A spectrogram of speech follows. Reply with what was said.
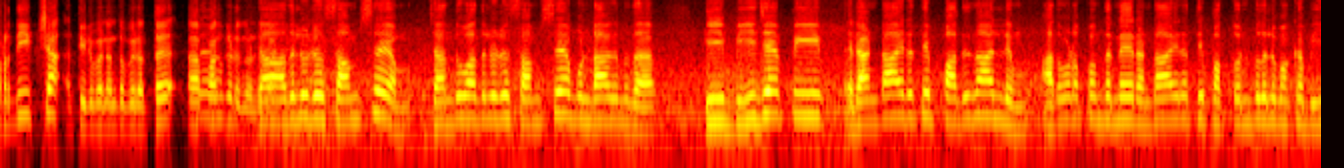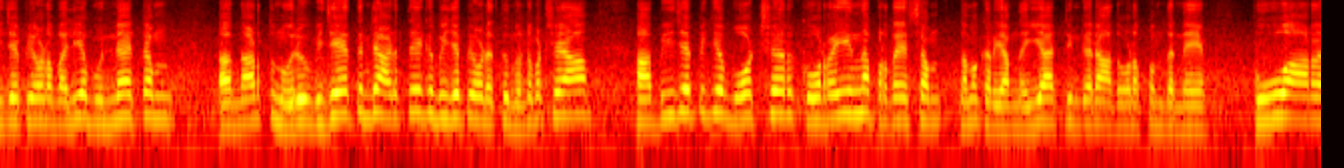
പ്രതീക്ഷ തിരുവനന്തപുരത്ത് പങ്കിടുന്നുണ്ട്. അതിലൊരു സംശയം ചന്തു അതിലൊരു സംശയം ഉണ്ടാകുന്നത് ഈ ബി ജെ പി രണ്ടായിരത്തി പതിനാലിലും അതോടൊപ്പം തന്നെ രണ്ടായിരത്തി പത്തൊൻപതിലും ഒക്കെ ബി ജെ പിയോടെ വലിയ മുന്നേറ്റം നടത്തുന്നു. ഒരു വിജയത്തിന്റെ അടുത്തേക്ക് ബി ജെ പിയോടെ എത്തുന്നുണ്ട്. പക്ഷേ ആ ബി ജെ പിക്ക് വോട്ട് ഷെയർ കുറയുന്ന പ്രദേശം നമുക്കറിയാം. നെയ്യാറ്റിൻകര അതോടൊപ്പം തന്നെ പൂവാറ്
